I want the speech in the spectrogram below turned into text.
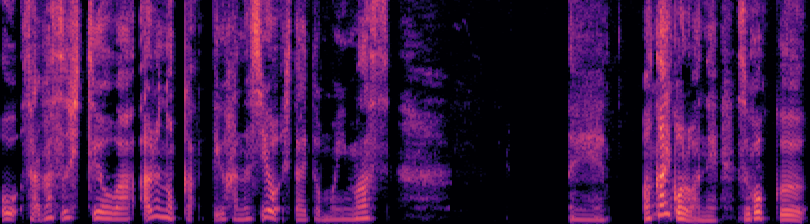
を探す必要はあるのかっていう話をしたいと思います。えー、若い頃はね、すごく、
